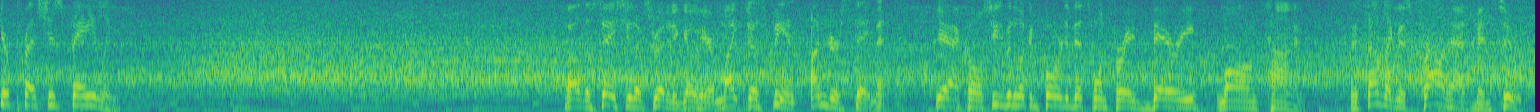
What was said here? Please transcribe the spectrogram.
your precious Bayley. Well, to say she looks ready to go here might just be an understatement. Yeah, Cole, she's been looking forward to this one for a very long time. It sounds like this crowd has been too.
